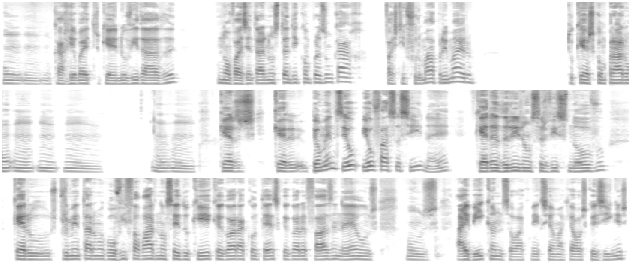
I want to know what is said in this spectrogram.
um, um carro elétrico que é novidade, não vais entrar num stand e compras um carro. Vais-te informar primeiro. Tu queres comprar um, um, um, um, queres, quer, pelo menos eu, eu faço assim, né? Quero aderir a um serviço novo, quero experimentar uma ouvi falar não sei do que que agora acontece, que agora fazem, né? uns, uns iBeacons, ou lá como é que se chama aquelas coisinhas,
